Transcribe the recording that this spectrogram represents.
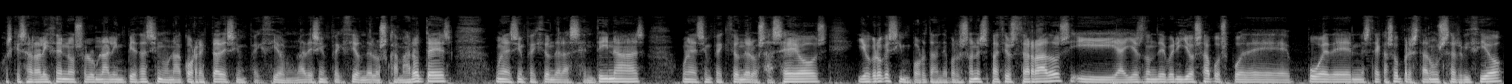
pues que se realice no solo una limpieza sino una correcta desinfección, una desinfección de los camarotes, una desinfección de las sentinas, una desinfección de los aseos. Yo creo que es importante porque son espacios cerrados y ahí es donde Brillosa pues puede puede en este caso prestar un servicio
